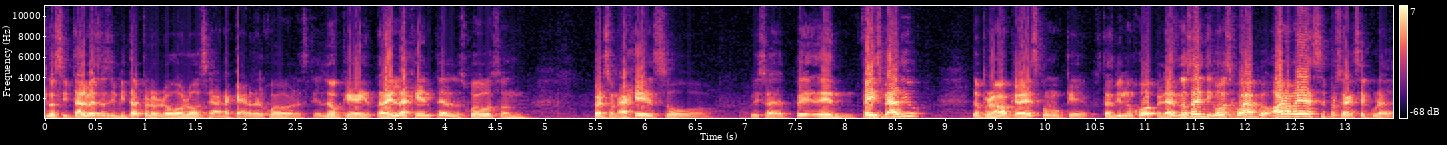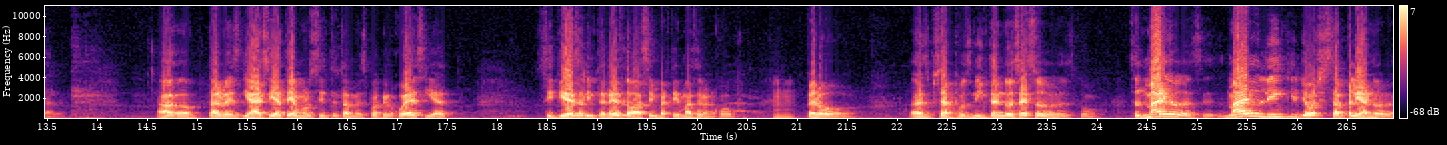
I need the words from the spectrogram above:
los, y tal vez los invita, pero luego, luego se van a caer del juego. Es que lo que trae la gente a los juegos son personajes o... pe- en face value, lo primero que ves es como que estás viendo un juego de peleas, no sabes ni cómo se juega, pero ahora a ese personaje se cura. Ah, ah, tal vez ya si ya te llamó lo suficiente, tal vez para que lo juegues y ya... Si tienes el interés, lo vas a invertir más en el juego. Pero, o sea, pues Nintendo es eso, es como... Es Mario, es- es Mario, Link y Yoshi están peleando.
